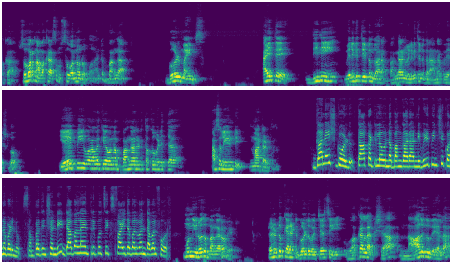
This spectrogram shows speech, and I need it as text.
ఒక సువర్ణ అవకాశం సువర్ణ రూపంలో అంటే బంగారు గోల్డ్ మైన్స్. అయితే దీన్ని వెలికి తీయటం ద్వారా బంగారాన్ని వెలికి తీయటం ద్వారా ఆంధ్రప్రదేశ్లో ఏపీ వాళ్ళకి ఏమన్నా బంగారం రేటు తక్కువ పడిద్దా? అసలు ఏంటి? మాట్లాడుకుందాం. గణేష్ గోల్డ్ తాకట్టులో ఉన్న బంగారాన్ని విడిపించి కొనబడును. సంప్రదించండి. Double nine triple six five double one double four. ముందు ఈరోజు బంగారం rate. Twenty two carat gold వచ్చేసి ఒక లక్ష నాలుగు వేల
